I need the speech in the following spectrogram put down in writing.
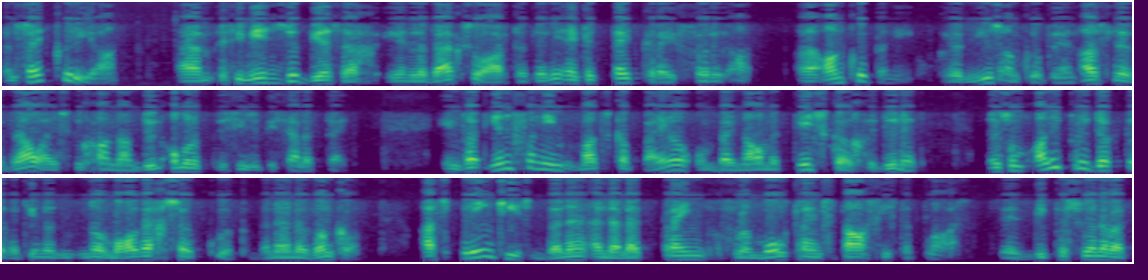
In Suid-Korea, um, is die mense so besig en hulle werk so hard dat hulle nie eintlik tyd kry vir uh, aankope nie, of kruideniers aankope nie. En as hulle wel huis toe gaan, dan doen almal dit presies op dieselfde tyd. En wat een van die maatskappye om by name Tesco gedoen het, is om al die produkte wat jy normaalweg sou koop binne 'n winkel as prentjies binne in hulle trein of hulle moltreinstasies te plaas. So die persone wat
